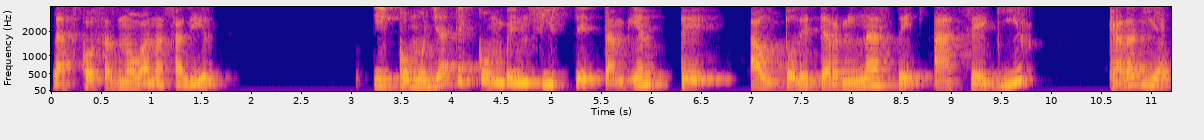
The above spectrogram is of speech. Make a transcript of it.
las cosas no van a salir. Y como ya te convenciste, también te autodeterminaste a seguir cada día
